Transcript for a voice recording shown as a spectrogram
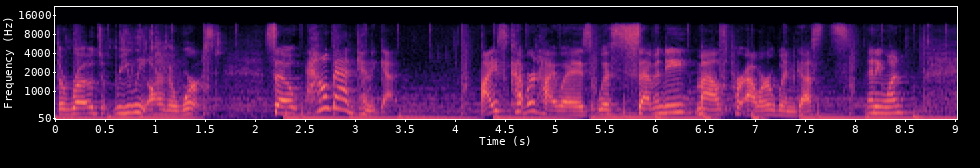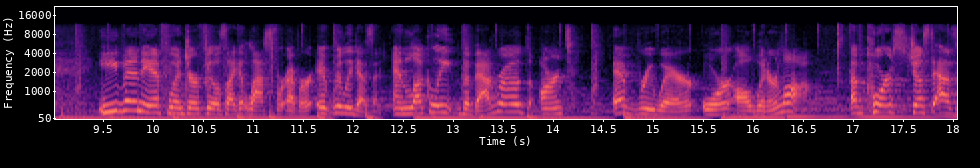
the roads really are the worst. So how bad can it get? Ice-covered highways with 70 miles per hour wind gusts. Anyone? Even if winter feels like it lasts forever, it really doesn't. And luckily, the bad roads aren't everywhere or all winter long. Of course, just as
